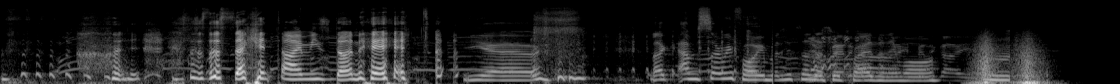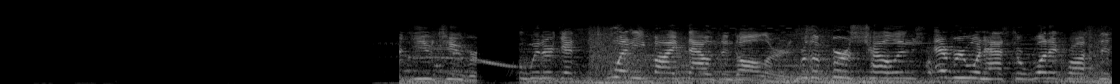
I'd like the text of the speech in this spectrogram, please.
this is the second time he's done it. Yeah. like, I'm sorry for him, but it's not a surprise anymore. YouTuber. The winner gets $25,000. For the first challenge, everyone has to run across this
